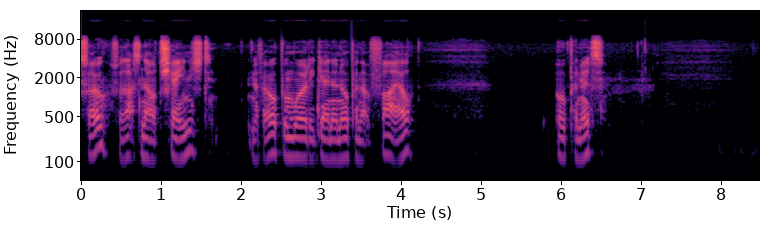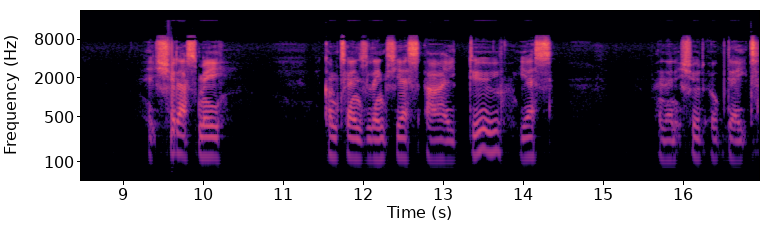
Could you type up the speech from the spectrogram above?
so. So that's now changed. And if I open Word again and open that file open it it should ask me it contains links. Yes I do. Yes. And then it should update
